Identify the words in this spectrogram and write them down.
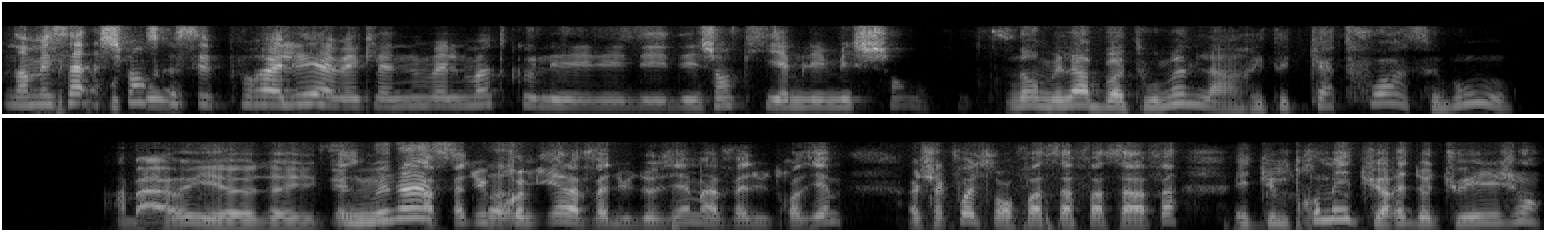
Non, mais ça, je pense trop. que c'est pour aller avec la nouvelle mode que les, les, gens qui aiment les méchants. en fait. non, mais là, Batwoman l'a arrêté quatre fois. C'est bon. Ah bah oui, euh, une menace, à la fin du premier, à la fin du deuxième, à la fin du troisième, à chaque fois ils sont face à face à la fin, et tu me promets, tu arrêtes de tuer les gens.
